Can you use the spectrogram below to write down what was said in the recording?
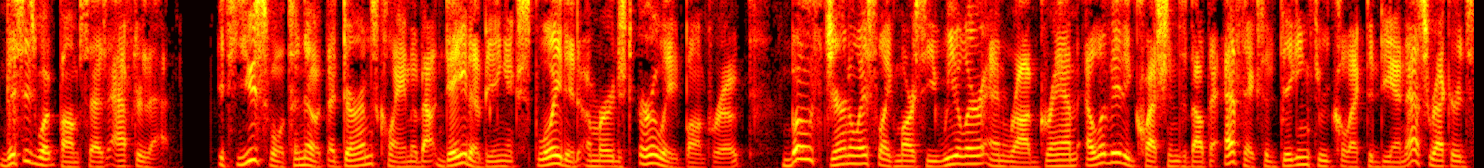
This is what Bump says after that. It's useful to note that Durham's claim about data being exploited emerged early, Bump wrote. Both journalists like Marcy Wheeler and Rob Graham elevated questions about the ethics of digging through collected DNS records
